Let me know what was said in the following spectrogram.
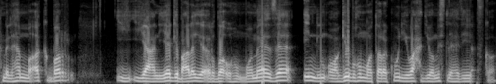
احمل هم أكبر يعني يجب علي إرضاؤهم وماذا إن لم أعجبهم وتركوني وحدي ومثل هذه الأفكار؟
